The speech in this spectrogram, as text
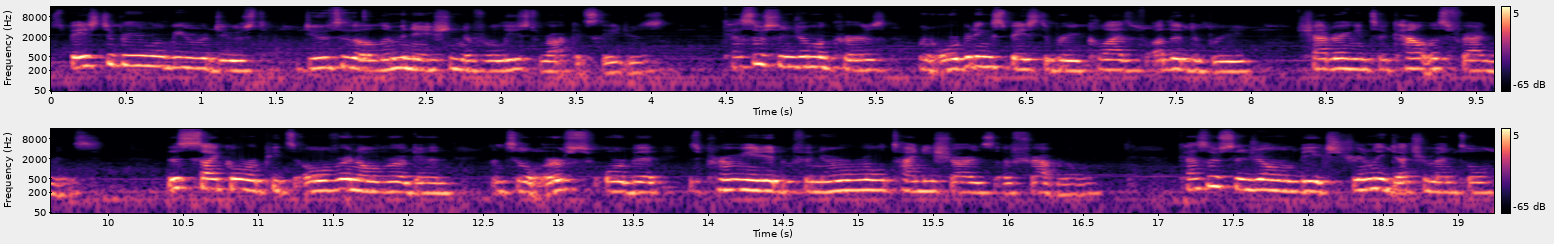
Space debris will be reduced due to the elimination of released rocket stages. Kessler syndrome occurs when orbiting space debris collides with other debris, shattering into countless fragments. This cycle repeats over and over again until Earth's orbit is permeated with innumerable tiny shards of shrapnel. Kessler syndrome will be extremely detrimental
